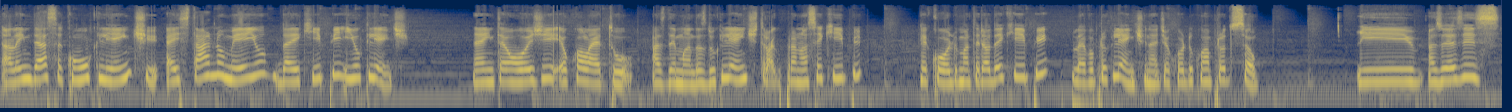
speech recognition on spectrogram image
além dessa, com o cliente, é estar no meio da equipe e o cliente. Né? Então hoje eu coleto as demandas do cliente, trago para nossa equipe, recolho o material da equipe, levo para o cliente, né, de acordo com a produção. E às vezes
